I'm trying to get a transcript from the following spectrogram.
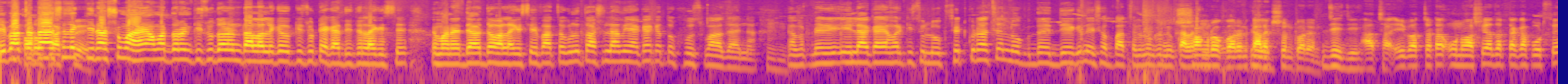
এই বাচ্চাটা আসলে কেনার সময় আমার ধরেন কিছু ধরেন দালালেকেও কিছু টাকা দিতে লাগিছে মানে দেওয়া দেওয়া লাগিছে। এই বাচ্চাগুলো তো আসলে আমি একা একা তো খোঁজ পাওয়া যায় না। আপনার এলাকায় আমার কিছু লোক সেট করে আছে লোক দিয়ে- কিনে এইসব বাচ্চাগুলো সংগ্রহ করেন কালেকশন করেন। জি জি। আচ্ছা এই বাচ্চাটা উনআশি হাজার টাকা পড়ছে।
